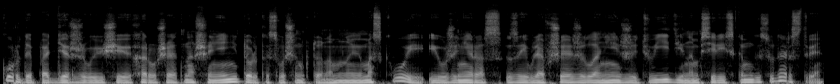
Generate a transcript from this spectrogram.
Курды, поддерживающие хорошие отношения не только с Вашингтоном, но и Москвой, и уже не раз заявлявшие о желании жить в едином сирийском государстве,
